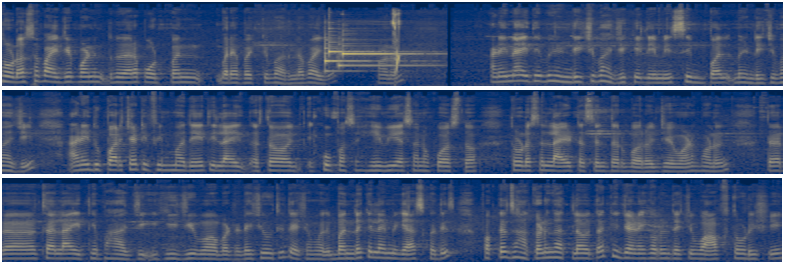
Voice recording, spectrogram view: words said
थोडंसं पाहिजे पण जरा पोट पण बऱ्यापैकी भरलं पाहिजे. आणि ना इथे भेंडीची भाजी केली आहे मी सिंपल भेंडीची भाजी. आणि दुपारच्या टिफिनमध्ये तिला एक असं खूप असं हेवी असं नको असतं. थोडंसं लाइट असेल तर बरं जेवण म्हणून. तर चला इथे भाजी ही जी व- बटाट्याची होती त्याच्यामध्ये बंद केला आहे मी गॅस कधीच. फक्त झाकण घातलं होतं की जेणेकरून त्याची वाफ थोडीशी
